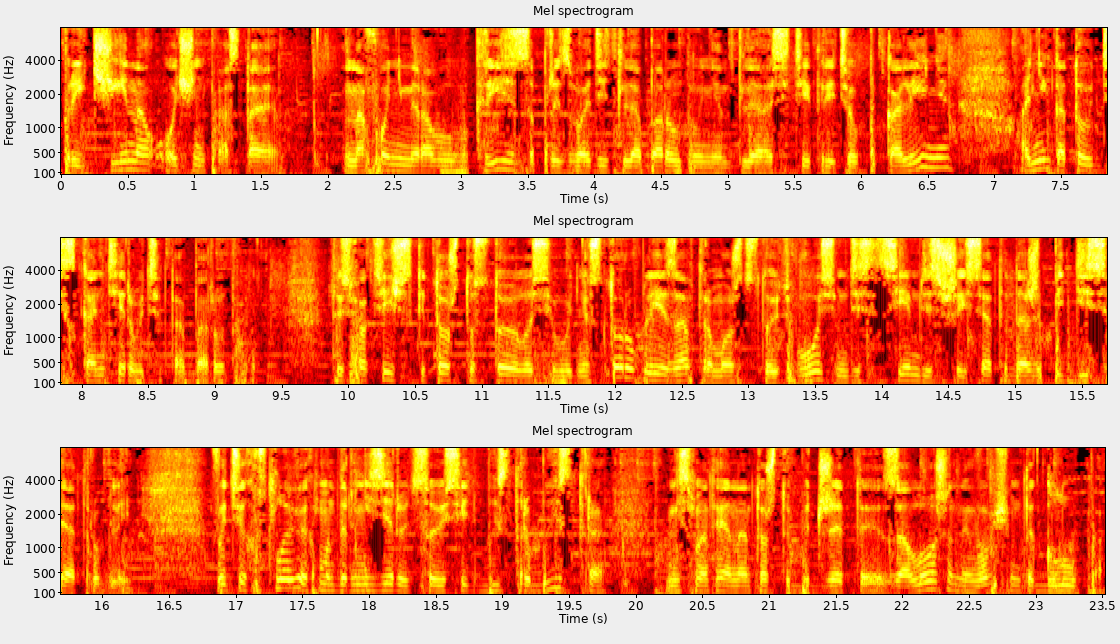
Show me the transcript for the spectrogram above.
Причина очень простая – на фоне мирового кризиса производители оборудования для сетей третьего поколения, они готовы дисконтировать это оборудование. То есть фактически то, что стоило сегодня 100 рублей, завтра может стоить 80, 70, 60 и даже 50 рублей. В этих условиях модернизировать свою сеть быстро-быстро, несмотря на то, что бюджеты заложены, в общем-то глупо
